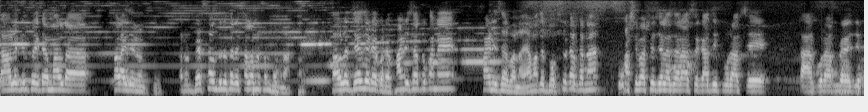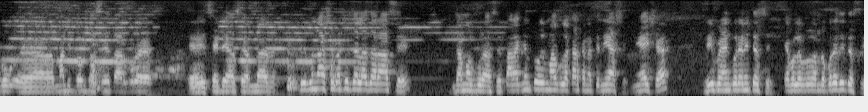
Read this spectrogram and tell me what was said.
তাহলে কিন্তু এটা মালটা চালাই দেবেন একটু কারণ ব্যাট সাউন্ড দিলে তো এটা চালানো সম্ভব না। তাহলে যে যেটা করে ফার্নিচার দোকানে ফার্নিচার বানায়। আমাদের বক্সের কারখানা, আশেপাশে জেলা যারা আছে, গাজীপুর আছে, তারপরে আমরা এই যে মানিকগঞ্জ আছে, তারপরে এই সাইডে আছে আপনার বিভিন্ন আশেপাশে জেলা যারা আছে, জামালপুর আছে, তারা কিন্তু ওই মালগুলা কারখানাতে নিয়ে আসে। নিয়ে এসে রিব্র্যান্ড করে নিতেছে অ্যাভেলেবল আমরা করে দিতেছি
